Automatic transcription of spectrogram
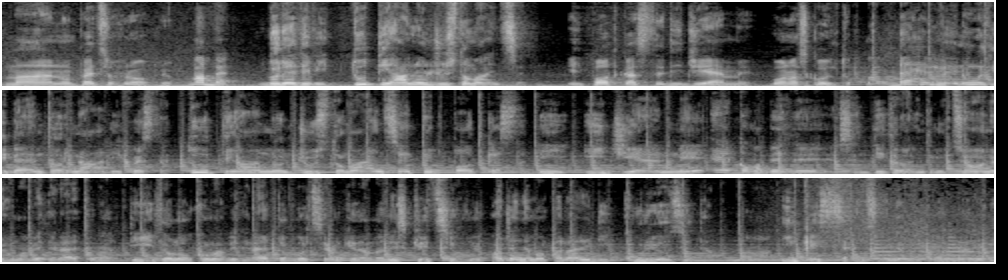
Ma non penso proprio. Vabbè, godetevi, tutti hanno il giusto mindset. Il podcast di GM. Buon ascolto. Ma benvenuti, bentornati, questo è Tutti hanno il giusto mindset, il podcast di IGM e come avete sentito dall'introduzione, come avete letto dal titolo, come avete letto forse anche dalla descrizione, oggi andiamo a parlare di curiosità, ma in che senso andiamo a parlare di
